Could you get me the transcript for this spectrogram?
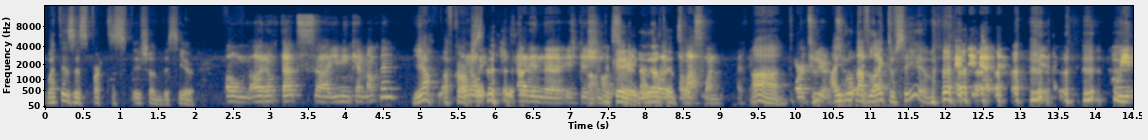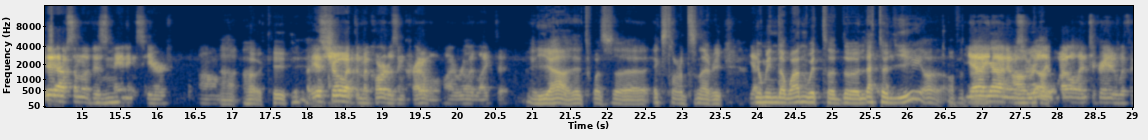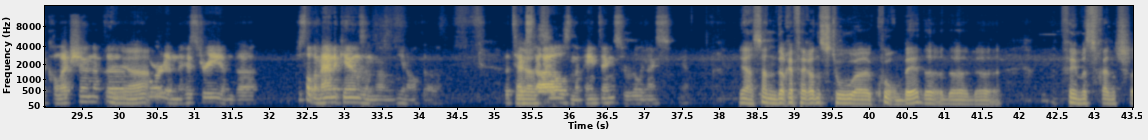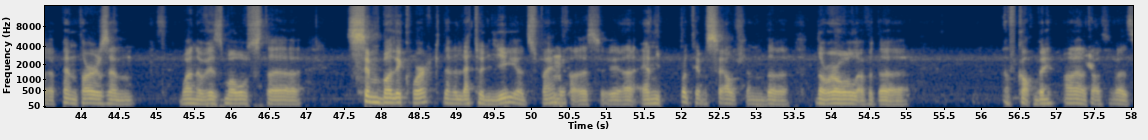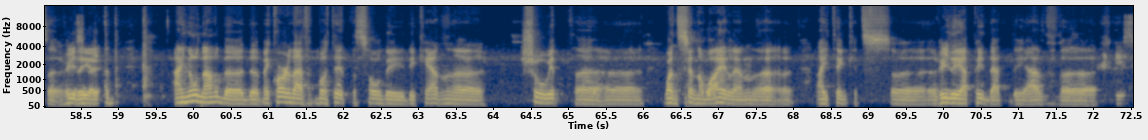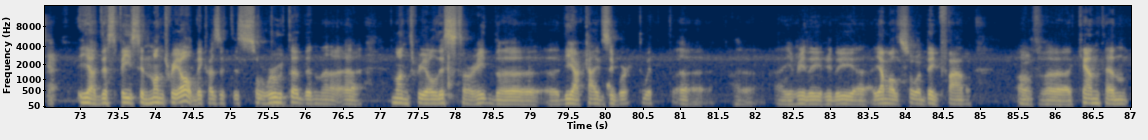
what is his participation this year? Oh, I don't. That's you mean Kent Monkman? Yeah, of course. Oh, no, he's not in the edition okay, this year. That yeah, was the last one. Ah, or two years. I would have liked to see him. yeah. Yeah. We did have some of his mm-hmm. paintings here um, uh, okay. But his show at the McCord was incredible. I really liked it. Yeah, it was uh, extraordinary. Yeah. You mean the one with uh, the l'atelier uh, of the, Yeah, yeah, and it was oh, really yeah. well integrated with the collection at the yeah. McCord and the history and uh, just all the mannequins and the, you know the the textiles yes. and the paintings are really nice. Yeah. Yes, and the reference to uh, Courbet, the, the, the famous French uh, painters and one of his most uh, symbolic work, the L'Atelier du peintre, mm-hmm. uh, and he put himself in the the role of the of Courbet. Oh, it was uh, really. Uh, I know now the the McCord have bought it, so they they can uh, show it uh, once in a while, and I think it's really happy that they have. yeah yeah the space in Montreal because it is so rooted in uh, uh Montreal history. The uh, the archives he worked with. Uh, I really, really, I am also a big fan of Kent and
